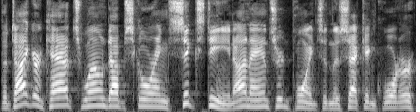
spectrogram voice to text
The Tiger Cats wound up scoring 16 unanswered points in the second quarter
